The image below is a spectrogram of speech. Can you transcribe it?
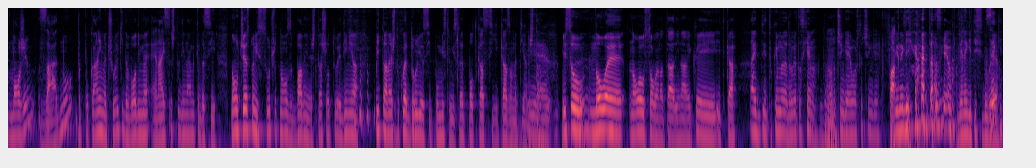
можем заедно да поканим човек и да водим една и съща динамика, да си... Много често ни се случват много забавни неща, защото единия пита нещо, което другия си помислил и след подкаст си ги казваме тия неща. И е- Мисъл, много е, много е особена тази динамика и, и така. А и, и тук има другата схема. Доброто чинге е лошото чинге. Факт. Винаги е тази схема. Винаги ти си добре. Всеки,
